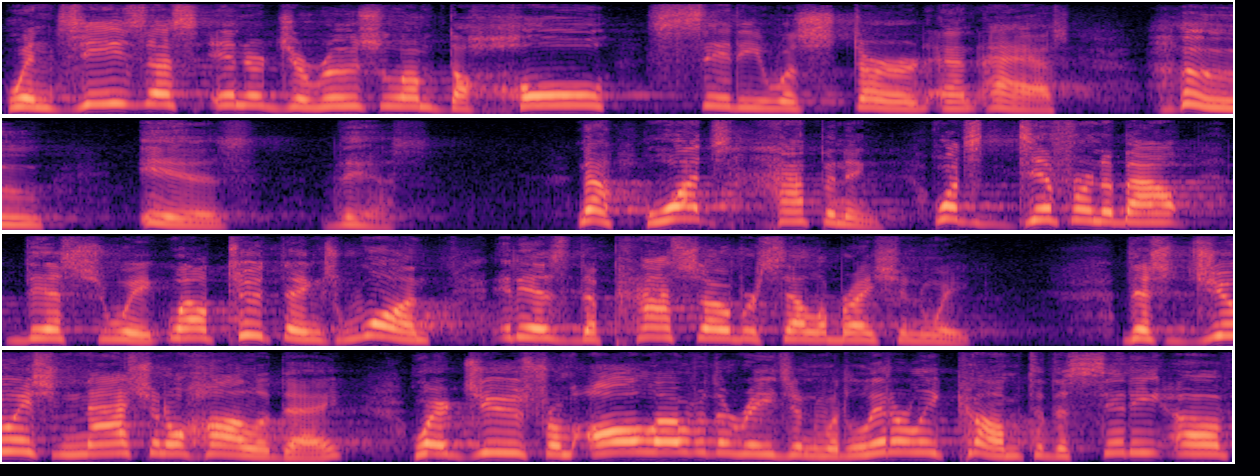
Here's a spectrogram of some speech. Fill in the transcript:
When Jesus entered Jerusalem, the whole city was stirred and asked, Who is this? Now, what's happening? What's different about this week? Well, two things. One, it is the Passover celebration week this Jewish national holiday where Jews from all over the region would literally come to the city of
